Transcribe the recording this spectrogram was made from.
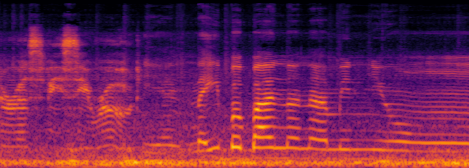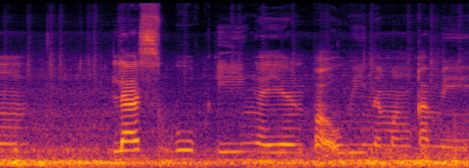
And SVC Road. Ayan, naibaba na namin yung last booking. Ngayon, pauwi naman kami.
